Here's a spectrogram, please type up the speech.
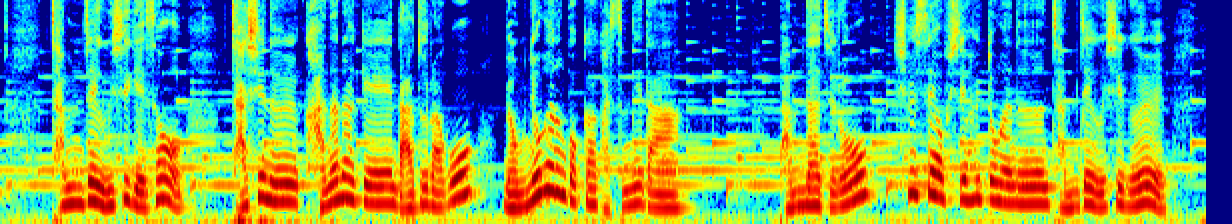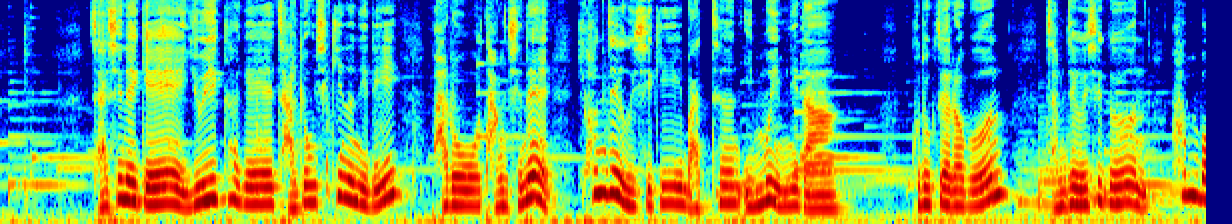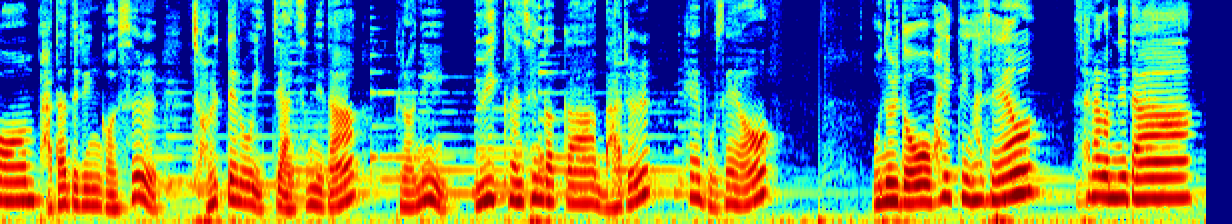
잠재 의식에서 자신을 가난하게 놔두라고 명령하는 것과 같습니다. 밤낮으로 쉴 새 없이 활동하는 잠재의식을 자신에게 유익하게 작용시키는 일이 바로 당신의 현재의식이 맡은 임무입니다. 구독자 여러분, 잠재의식은 한번 받아들인 것을 절대로 잊지 않습니다. 그러니 유익한 생각과 말을 해보세요. 오늘도 화이팅 하세요. 사랑합니다.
